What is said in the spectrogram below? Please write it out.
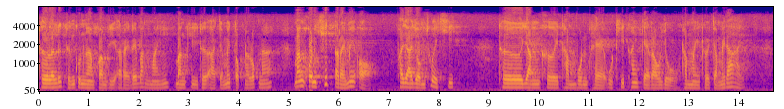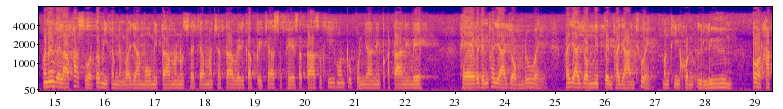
เธอระลึกถึงคุณงามความดีอะไรได้บ้างไหม บางทีเธออาจจะไม่ตกนรกนะ บางคนคิดอะไรไม่ออกพญายมช่วยคิด เธอยังเคยทำบุญแผ่อุทิศให้แก่เราอยู่ทำไมเธอจำไม่ได้ เพราะนั้นเวลาพระสวดก็มีคำหนึ่งว่ายาโมมิตามนุสจามัชตาเวลิกาปิจาสเพสตาสุขีหนตุปุญญานิปกตานิเม แผ่ไปถึงพญายมด้วยพญายมนี่เป็นพยานช่วย บางทีคนอื่นลืม ก็ทัก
